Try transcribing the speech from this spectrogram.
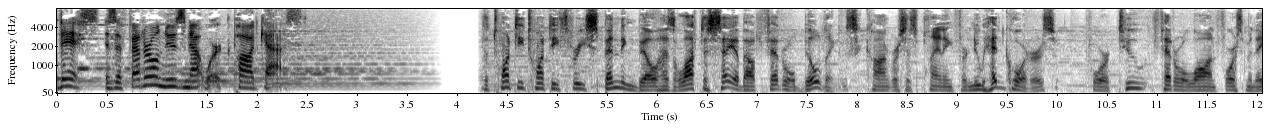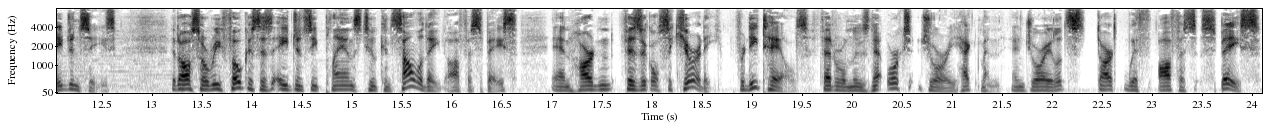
This is a Federal News Network podcast. The 2023 spending bill has a lot to say about federal buildings. Congress is planning for new headquarters for two federal law enforcement agencies. It also refocuses agency plans to consolidate office space and harden physical security. For details, Federal News Network's Jory Heckman. And Jory, let's start with office space,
